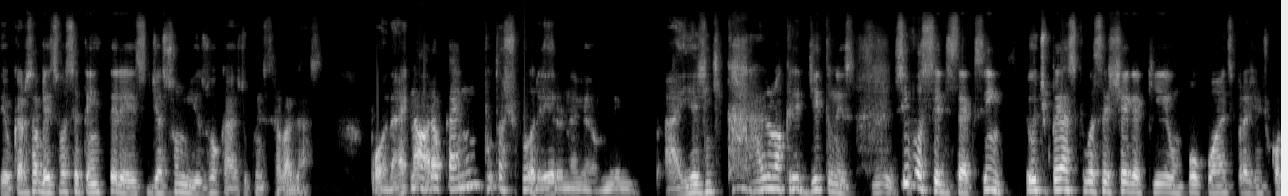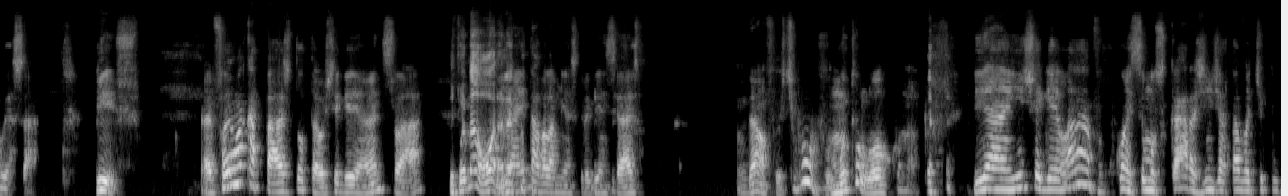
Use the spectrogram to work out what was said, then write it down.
Eu quero saber se você tem interesse de assumir os vocais do Queen Extravagância. Pô, daí na hora eu caí num puta choreiro, né, meu? Aí a gente, caralho, eu não acredito nisso. Sim. Se você disser que sim, eu te peço que você chegue aqui um pouco antes para a gente conversar. Bicho, aí foi uma catástrofe total. Eu cheguei antes lá. E foi na hora, e né? Aí tava lá minhas credenciais. Não, foi tipo muito louco, né? E aí cheguei lá, conhecemos os caras, a gente já tava tipo,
